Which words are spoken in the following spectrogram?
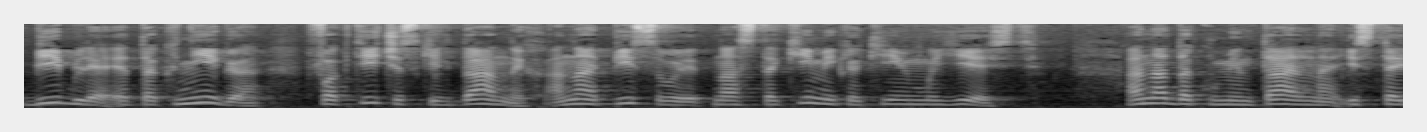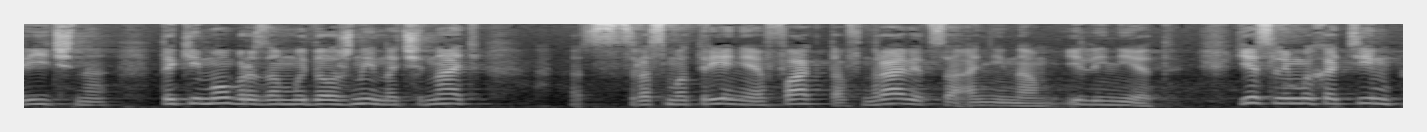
Библия – это книга фактических данных. Она описывает нас такими, какими мы есть. Она документальна, исторична. Таким образом, мы должны начинать с рассмотрения фактов, нравятся они нам или нет. Если мы хотим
